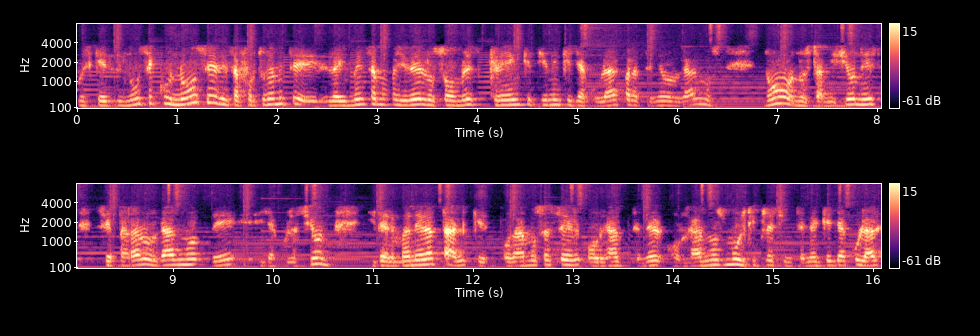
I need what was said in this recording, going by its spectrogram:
pues que no se conoce, desafortunadamente la inmensa mayoría de los hombres creen que tienen que eyacular para tener orgasmos. No, nuestra misión es separar orgasmos de eyaculación y de manera tal que podamos hacer tener orgasmos múltiples sin tener que eyacular,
